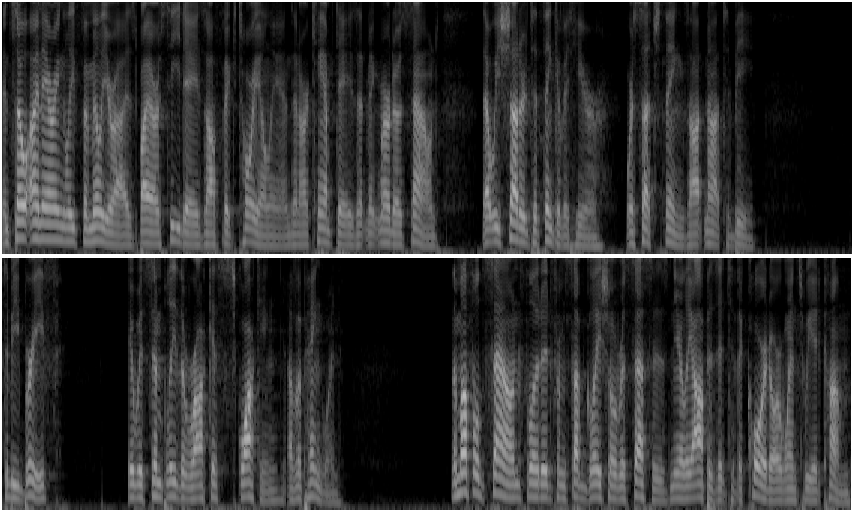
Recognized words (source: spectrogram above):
and so unerringly familiarized by our sea days off Victoria Land and our camp days at McMurdo Sound that we shuddered to think of it here, where such things ought not to be. To be brief, it was simply the raucous squawking of a penguin. The muffled sound floated from subglacial recesses nearly opposite to the corridor whence we had come,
